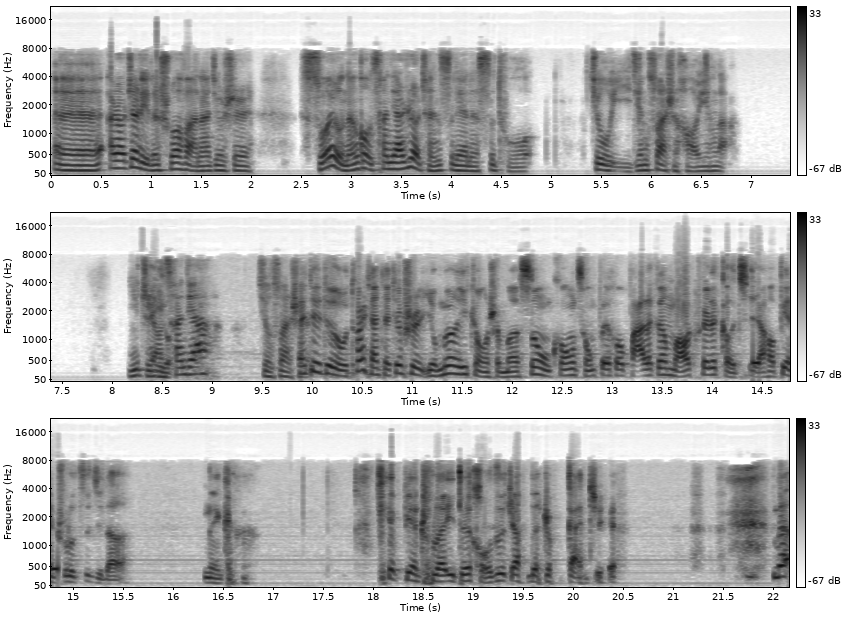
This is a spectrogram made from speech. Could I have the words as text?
呃，按照这里的说法呢，就是。所有能够参加热忱四练的司徒，就已经算是豪英了。你只要参加，就算是。哎，对对，我突然想起来，就是有没有一种什么孙悟空从背后拔了根毛，吹了口气，然后变出了自己的那个，变变出了一堆猴子这样的这种感觉？那，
